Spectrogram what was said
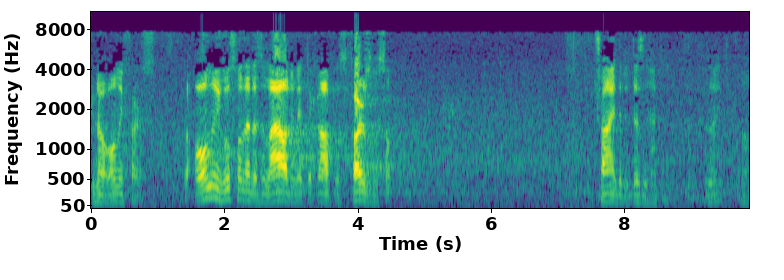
No, only first. The only ghusl that is allowed in itikaf is farz ghusl. Try that it doesn't happen. Right? Oh,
